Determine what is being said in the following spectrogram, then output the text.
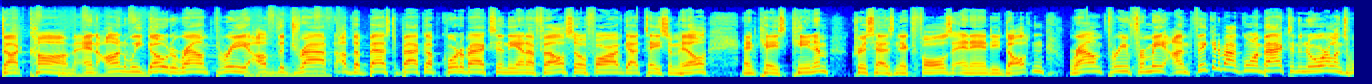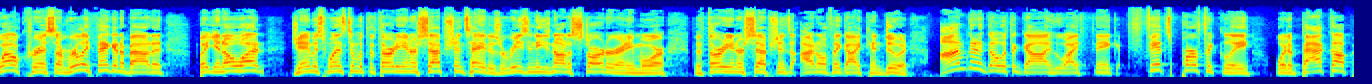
ProFootballTalk.com. And on we go to round three of the draft of the best backup quarterbacks in the NFL. So far, I've got Taysom Hill and Case Keenum. Chris has Nick Foles and Andy Dalton. Round three for me, I'm thinking about going back to the New Orleans well, Chris. I'm really thinking about it. But you know what? Jameis Winston with the 30 interceptions. Hey, there's a reason he's not a starter anymore. The 30 interceptions, I don't think I can do it. I'm going to go with a guy who I think fits perfectly what a backup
